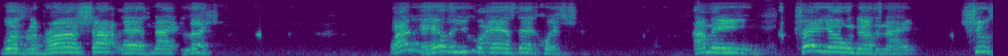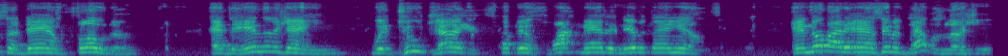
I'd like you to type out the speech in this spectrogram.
was LeBron's shot last night lucky? Why the hell are you to ask that question? I mean, Trae Young the other night shoots a damn floater at the end of the game with two giants up there swatting at it and everything else. And nobody asked him if that was lucky.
